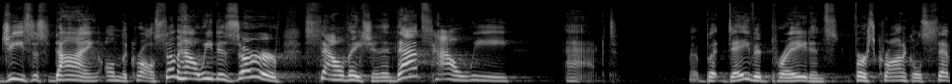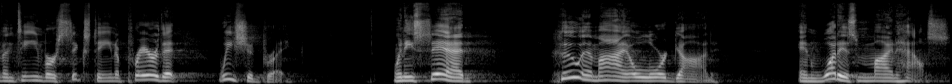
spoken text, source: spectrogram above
Jesus dying on the cross. Somehow we deserve salvation. And that's how we act. But David prayed in 1 Chronicles 17, verse 16, a prayer that we should pray. When he said, Who am I, O Lord God, and what is mine house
